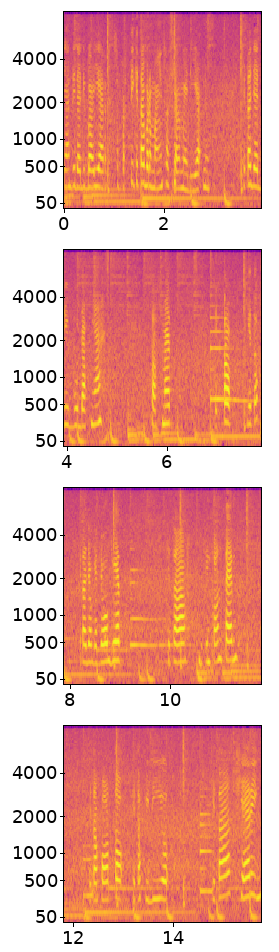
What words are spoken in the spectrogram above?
yang tidak dibayar. Seperti kita bermain sosial media nih. Kita jadi budaknya sosmed tiktok gitu. Kita joget-joget kita bikin konten kita foto kita video kita sharing.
